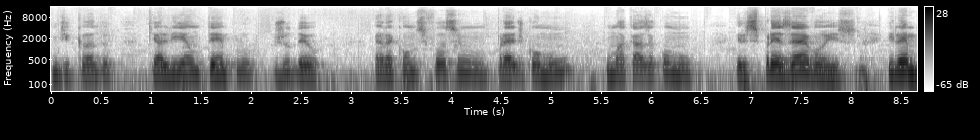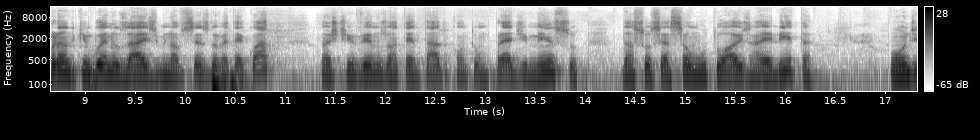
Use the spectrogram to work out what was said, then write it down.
indicando que ali é um templo judeu. Ela é como se fosse um prédio comum, uma casa comum. Eles preservam isso. E lembrando que em Buenos Aires, em 1994, nós tivemos um atentado contra um prédio imenso da Associação Mutual Israelita, onde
